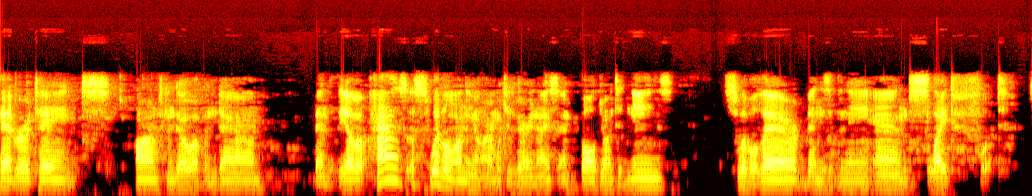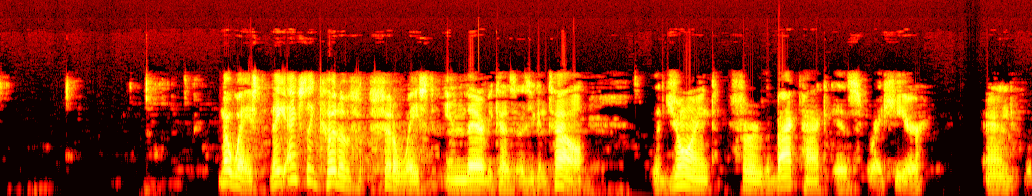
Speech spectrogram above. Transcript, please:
Head rotates, arms can go up and down, bends at the elbow. Has a swivel on the arm, which is very nice, and ball jointed knees. Swivel there, bends at the knee, and slight foot. No waist. They actually could have fit a waist in there because, as you can tell, the joint for the backpack is right here, and the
